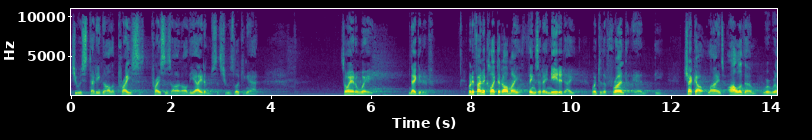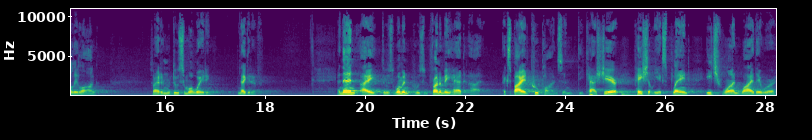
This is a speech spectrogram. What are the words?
she was studying all the price, prices on all the items that she was looking at. So I had to wait. Negative. When I finally collected all my things that I needed, I went to the front, and the checkout lines, all of them, were really long. So I had to do some more waiting. Negative. And then I, there was a woman who was in front of me had uh, expired coupons, and the cashier patiently explained each one why they were,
